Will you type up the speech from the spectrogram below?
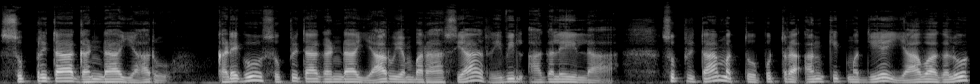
ಸುಪ್ರಿತಾ ಗಂಡ ಯಾರು? ಕಡೆಗೂ ಸುಪ್ರೀತಾ ಗಂಡ ಯಾರು ಎಂಬ ರಹಸ್ಯ ರಿವೀಲ್ ಆಗಲೇ ಇಲ್ಲ. ಸುಪ್ರೀತಾ ಮತ್ತು ಪುತ್ರ ಅಂಕಿತ್ ಮಧ್ಯೆ ಯಾವಾಗಲೂ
